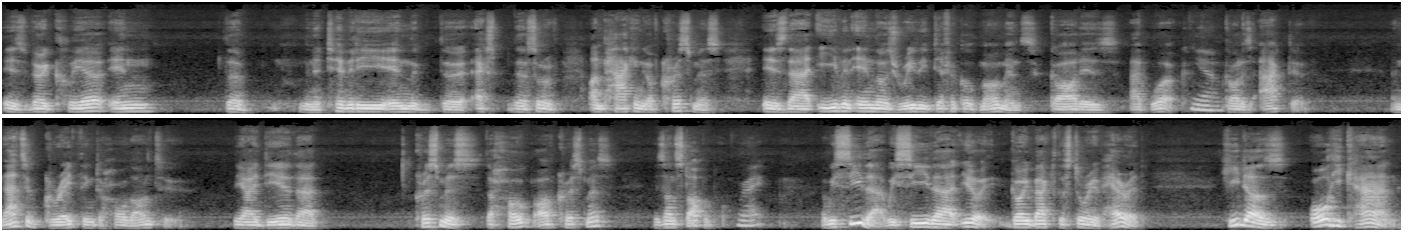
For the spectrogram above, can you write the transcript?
is very clear in the, the nativity, in the the, ex, the sort of unpacking of Christmas, is that even in those really difficult moments, God is at work. Yeah. God is active, and that's a great thing to hold on to. The idea that Christmas, the hope of Christmas, is unstoppable. Right. And we see that. We see that, you know, going back to the story of Herod, he does all he can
